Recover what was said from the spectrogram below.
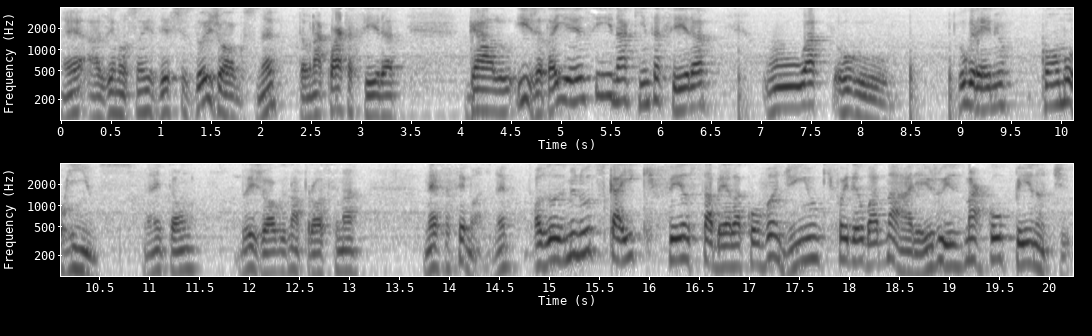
né, as emoções destes dois jogos. Né? Então, na quarta-feira, Galo e Jataiense, e na quinta-feira, o, o, o Grêmio com Morrinhos. Né? Então, dois jogos na próxima, nessa semana. Né? Aos 12 minutos, Kaique fez tabela com Vandinho, que foi derrubado na área, e o juiz marcou o pênalti.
